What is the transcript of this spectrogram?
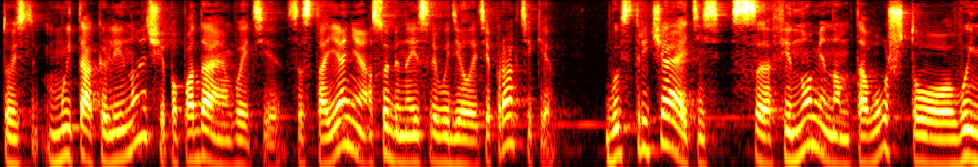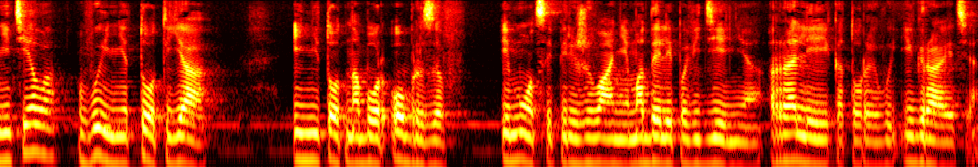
То есть мы так или иначе попадаем в эти состояния, особенно если вы делаете практики, вы встречаетесь с феноменом того, что вы не тело, вы не тот «я» и не тот набор образов, эмоций, переживаний, моделей поведения, ролей, которые вы играете.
